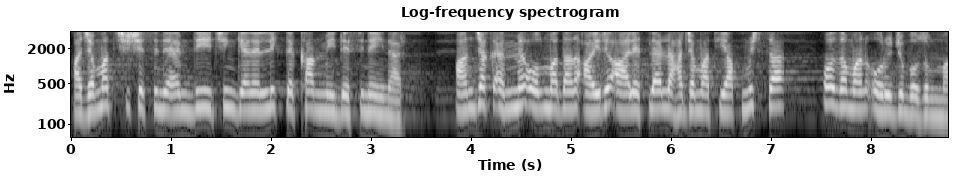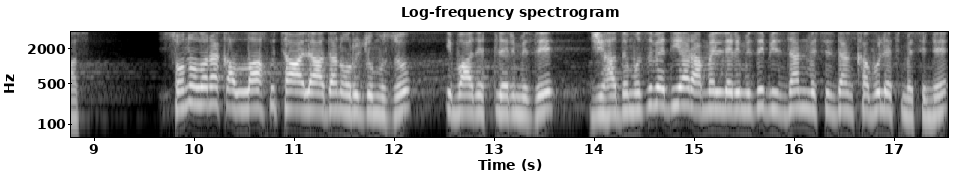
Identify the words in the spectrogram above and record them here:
hacamat şişesini emdiği için genellikle kan midesine iner. Ancak emme olmadan ayrı aletlerle hacamat yapmışsa o zaman orucu bozulmaz. Son olarak Allahu Teala'dan orucumuzu, ibadetlerimizi, cihadımızı ve diğer amellerimizi bizden ve sizden kabul etmesini,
